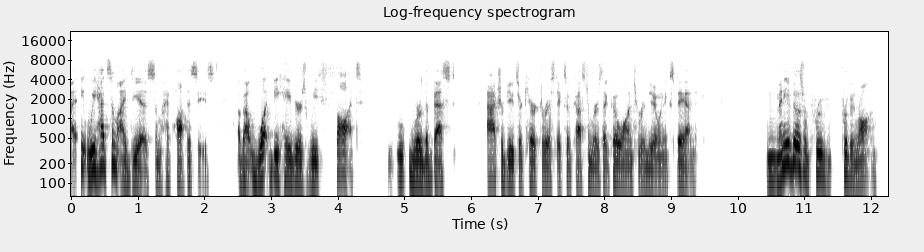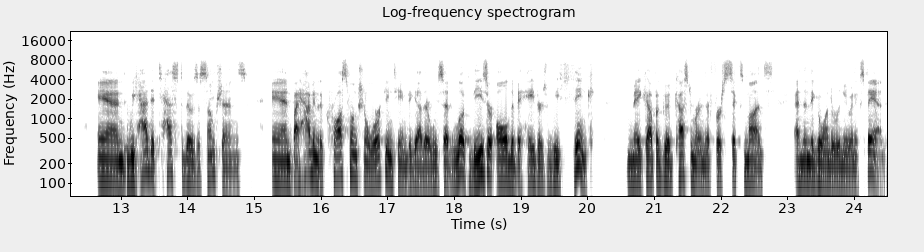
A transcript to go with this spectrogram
I, we had some ideas, some hypotheses about what behaviors we thought were the best attributes or characteristics of customers that go on to renew and expand. Many of those were proved, proven wrong. And we had to test those assumptions and by having the cross functional working team together, we said, look, these are all the behaviors we think make up a good customer in their first six months. And then they go on to renew and expand.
